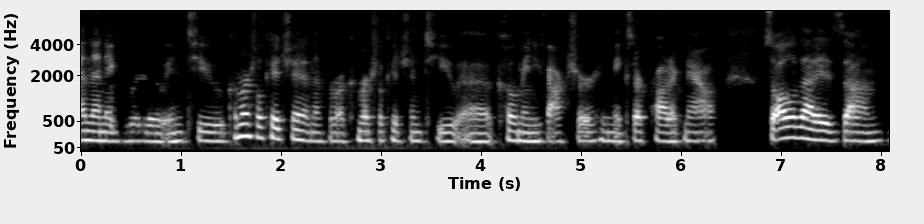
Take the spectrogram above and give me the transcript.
and then it grew into commercial kitchen, and then from a commercial kitchen to a co-manufacturer who makes our product now. So all of that is um,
